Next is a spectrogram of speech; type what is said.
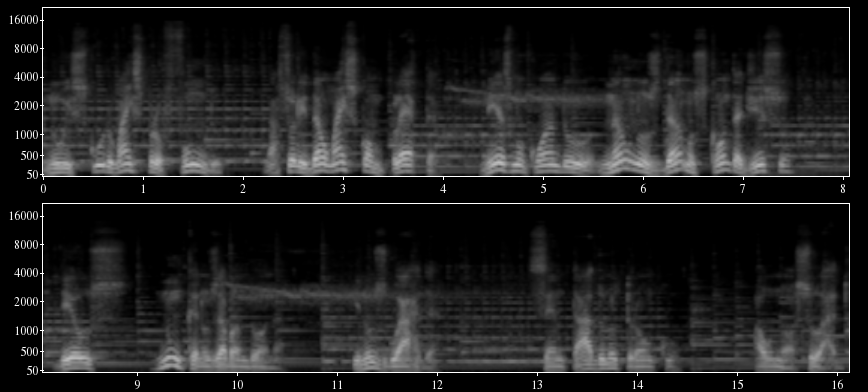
no escuro mais profundo, na solidão mais completa, mesmo quando não nos damos conta disso, Deus nunca nos abandona e nos guarda, sentado no tronco ao nosso lado.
